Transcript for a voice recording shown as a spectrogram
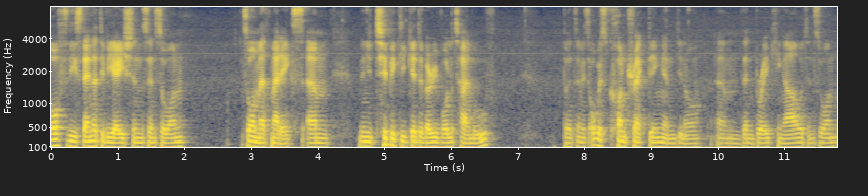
of the standard deviations and so on. It's all mathematics. Um, then you typically get a very volatile move, but then it's always contracting and you know um, then breaking out and so on.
